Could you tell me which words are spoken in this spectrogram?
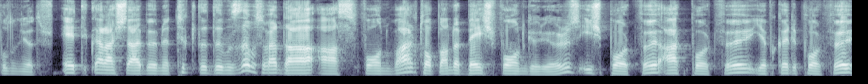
bulunuyordur. Elektrikli araçlar bölümüne tıkladığımızda bu sefer daha az fon var. Toplamda 5 fon görüyoruz. İş portföy, ak portföy, yapı kredi portföy,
